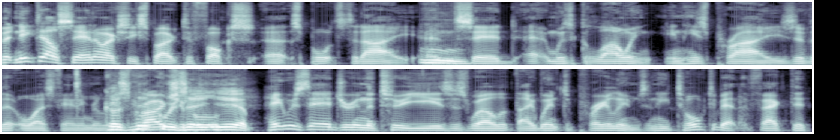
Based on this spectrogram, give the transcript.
but Nick Dal Santo actually spoke to Fox uh, Sports today and said and was glowing in his praise of that. Always found him really Nick was there, approachable. yeah. He was there during the two years as well that they went to prelims, and he talked about the fact that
